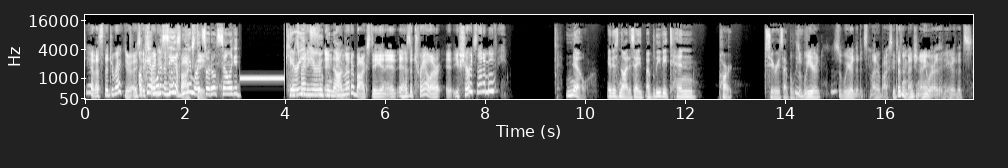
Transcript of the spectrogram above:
Yeah, that's the director. It's, it's okay, right I want to say his name right, so I don't sound like a. It's Cary right here in, in Letterboxd, and it, it has a trailer. You sure it's not a movie? no, it is not. It's a, I believe, a ten part series. I This believe. is weird. This is weird that it's in Letterboxd. It doesn't mention anywhere that here that's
